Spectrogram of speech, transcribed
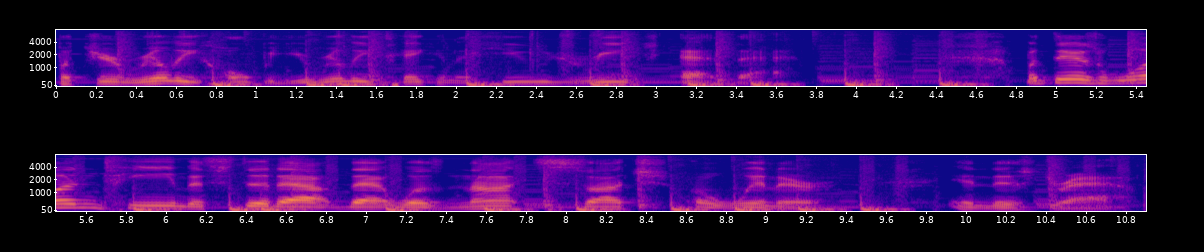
But you're really hoping, you're really taking a huge reach at that. But there's one team that stood out that was not such a winner in this draft.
